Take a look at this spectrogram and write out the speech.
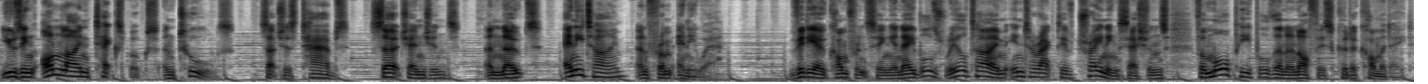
using online textbooks and tools, such as tabs, search engines, and notes anytime and from anywhere. Video conferencing enables real-time interactive training sessions for more people than an office could accommodate.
